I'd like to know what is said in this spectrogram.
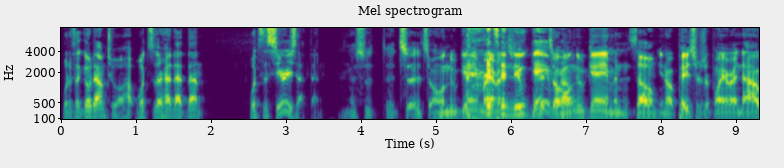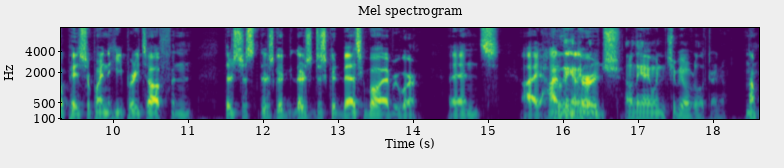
What if they go down to a? Oh? What's their head at then? What's the series at then? This is it's a it's a whole new game, It's a new game, It's a whole new game, and So- you know Pacers are playing right now. Pacers are playing the Heat pretty tough, and there's just there's good there's just good basketball everywhere, and I I don't highly anyone- encourage. I don't think anyone should be overlooked right now. No,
